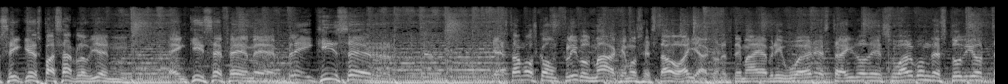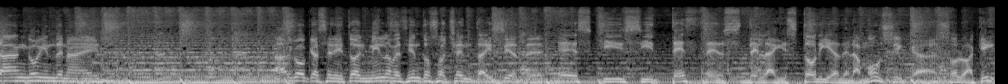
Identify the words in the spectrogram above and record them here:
Sí que es pasarlo bien. En Kiss FM, Play Kisser. Ya estamos con Fleetwood Mac. Hemos estado allá con el tema Everywhere, extraído de su álbum de estudio Tango in the Night. Algo que se editó en 1987. Exquisiteces de la historia de la música. Solo aquí,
